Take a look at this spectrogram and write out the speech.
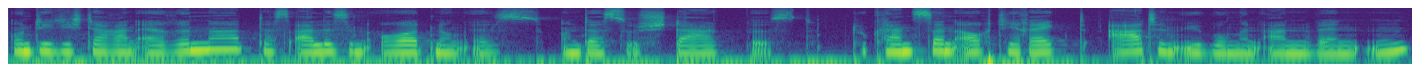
und die dich daran erinnert, dass alles in Ordnung ist und dass du stark bist. Du kannst dann auch direkt Atemübungen anwenden,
